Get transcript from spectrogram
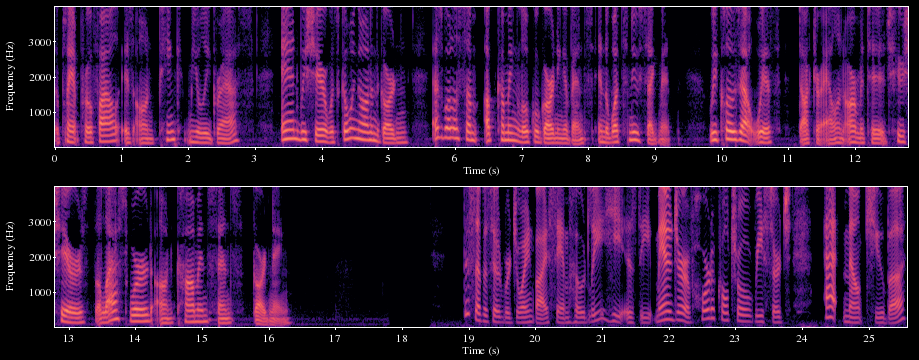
The plant profile is on pink muhly grass, and we share what's going on in the garden as well as some upcoming local gardening events in the What's New segment. We close out with Dr. Alan Armitage, who shares the last word on common sense gardening. This episode, we're joined by Sam Hoadley. He is the manager of horticultural research at Mount Cuba.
